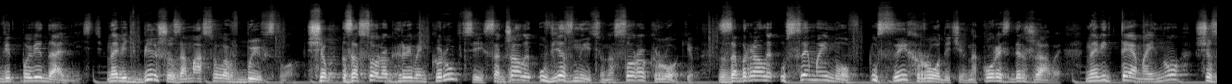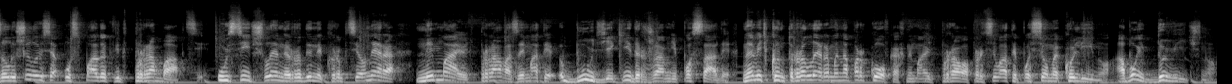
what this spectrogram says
відповідальність, навіть більшу за масове вбивство, щоб за 40 гривень корупції саджали у в'язницю на 40 років, забирали усе майно в усіх родичів на користь держави, навіть те майно, що залишилося у спадок від прабабці. Усі члени родини корупціонера не мають права займати будь-які державні посади. Навіть контролерами на парковках не мають права працювати по сьоме коліно або й довічно.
